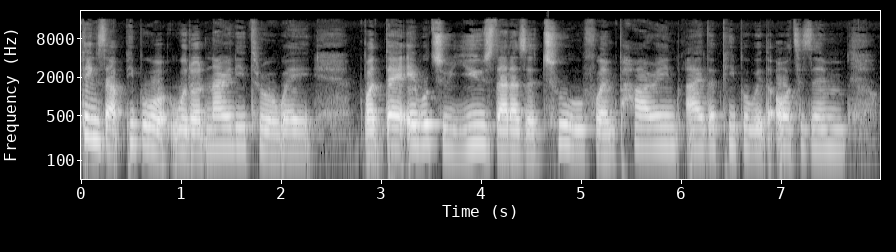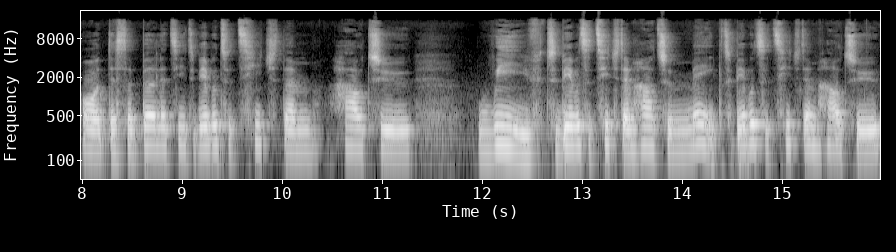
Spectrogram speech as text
Things that people would ordinarily throw away. but they're able to use that as a tool for empowering either people with autism or disability to be able to teach them how to weave, to be able to teach them how to make, to be able to teach them how to,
